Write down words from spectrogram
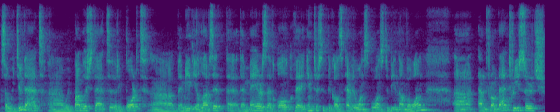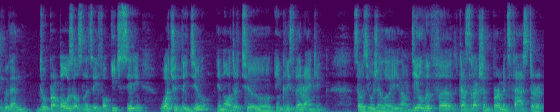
So we do that. Uh, we publish that uh, report. Uh, the media loves it. The, the, mayors are all very interested because everyone wants to be number one. Uh, and from that research, we then do proposals, let's say, for each city what should they do in order to increase their ranking? So it's usually, you know, deal with uh, construction permits faster,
